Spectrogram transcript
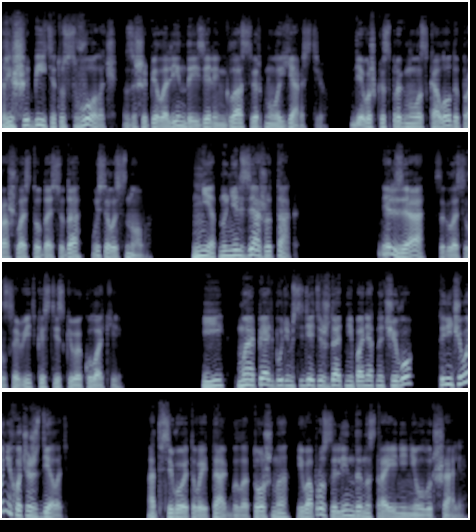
«Пришибить эту сволочь!» — зашипела Линда, и зелень глаз сверкнула яростью. Девушка спрыгнула с колоды, прошлась туда-сюда, уселась снова. «Нет, ну нельзя же так!» «Нельзя», — согласился Витька, стискивая кулаки. «И? Мы опять будем сидеть и ждать непонятно чего? Ты ничего не хочешь сделать?» От всего этого и так было тошно, и вопросы Линды настроение не улучшали.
